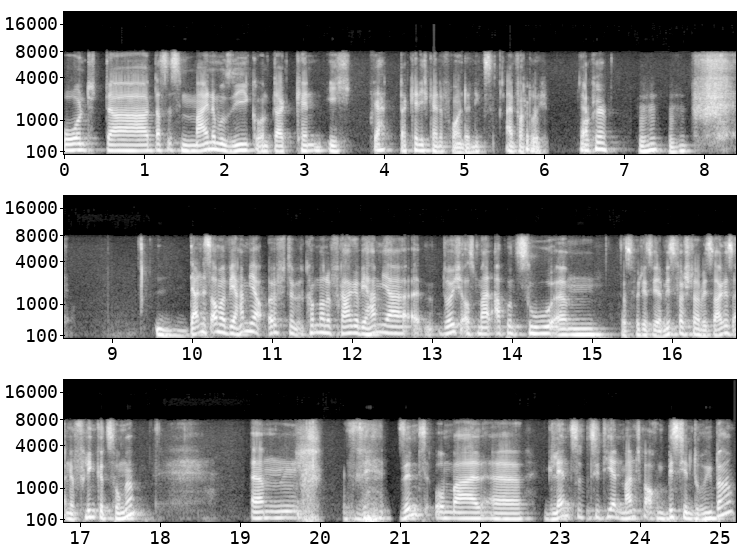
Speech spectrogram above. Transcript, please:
Und da, das ist meine Musik und da kenne ich, ja, da kenne ich keine Freunde, nix. Einfach durch. Ja. Okay. Mhm, mhm. Dann ist auch mal, wir haben ja öfter, kommt noch eine Frage, wir haben ja äh, durchaus mal ab und zu, ähm, das wird jetzt wieder missverstanden, aber ich sage es, eine flinke Zunge. Ähm, sind, um mal äh, Glenn zu zitieren, manchmal auch ein bisschen drüber.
